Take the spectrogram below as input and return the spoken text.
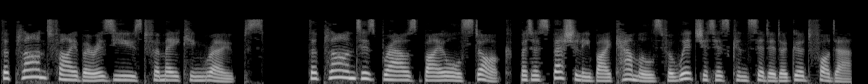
The plant fiber is used for making ropes. The plant is browsed by all stock, but especially by camels for which it is considered a good fodder.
